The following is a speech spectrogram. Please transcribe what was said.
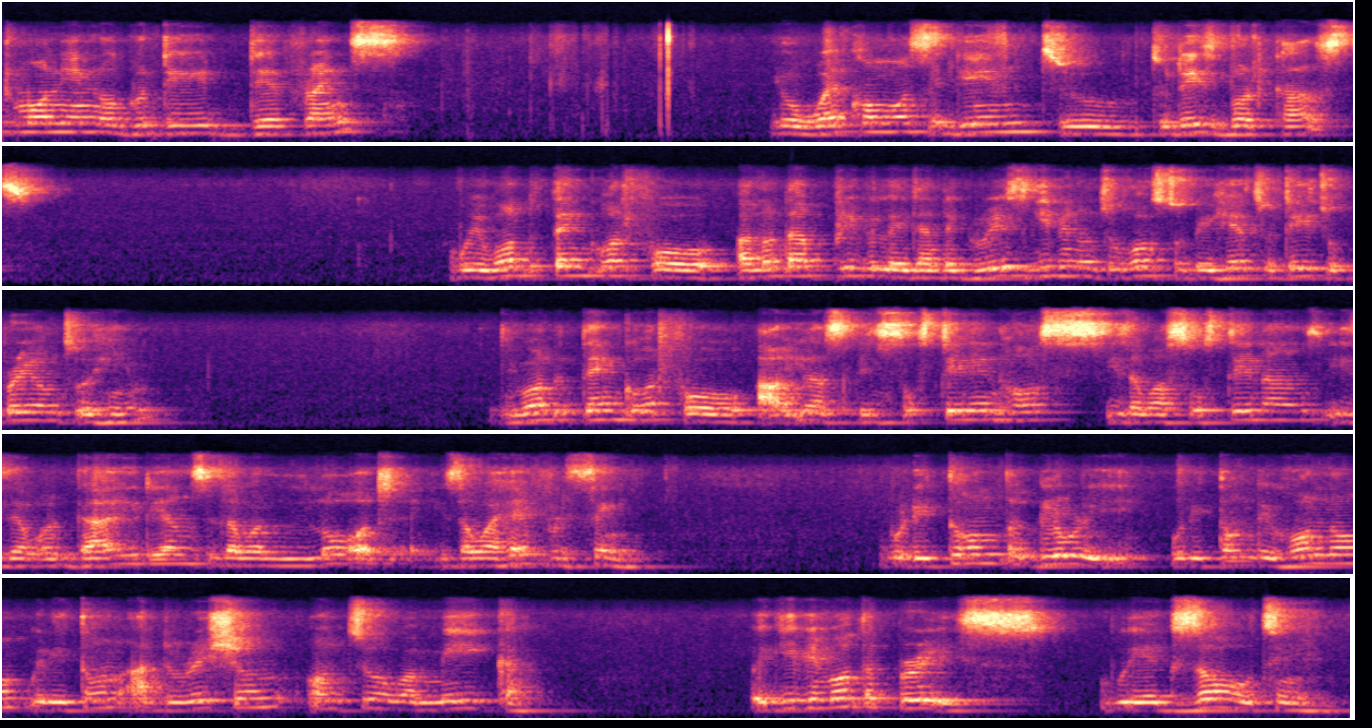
good morning or good day, dear friends. You're welcome once again to today's broadcast. We want to thank God for another privilege and the grace given unto us to be here today to pray unto Him. We want to thank God for how He has been sustaining us, is our sustenance, is our guidance, is our Lord, is our everything. We return the glory, we return the honor, we return adoration unto our Maker. We give Him all the praise, we exalt Him,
